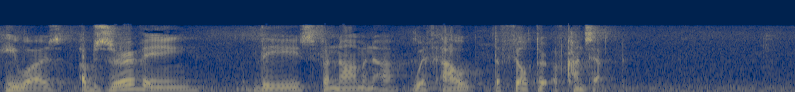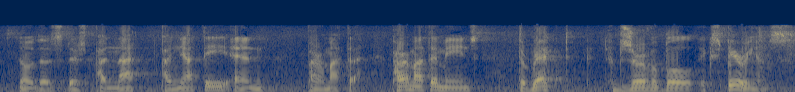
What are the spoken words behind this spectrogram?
he was observing these phenomena without the filter of concept. No, there's, there's panyati and paramattha. Paramattha means direct observable experience,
